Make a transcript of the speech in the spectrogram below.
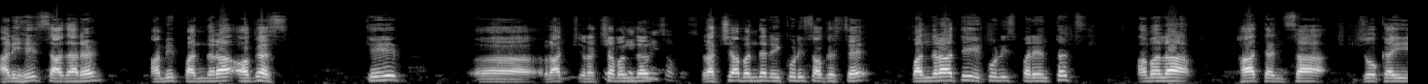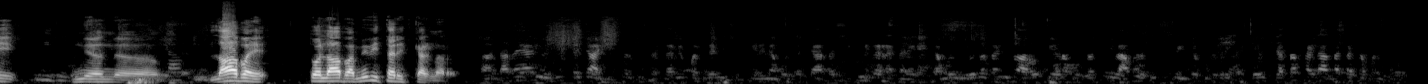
आणि हे साधारण आम्ही पंधरा ऑगस्ट ते रक्षाबंधन रक्षाबंधन एकोणीस ऑगस्ट आहे पंधरा ते एकोणीस पर्यंतच आम्हाला हा त्यांचा जो काही लाभ आहे तो लाभ आम्ही वितरित करणार आहोत. दादा या योजनेच्या ज्या अटी शर्ती सरकारने पहिल्या निश्चित केलेल्या होत्या त्या आता शिथिल करण्यात आलेल्या आहेत त्यामुळे विरोधकांनी जो आरोप केला होता की लाभार्थीची संख्या कुठेतरी घटेल त्याचा फायदा आता कशापर्यंत होईल?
